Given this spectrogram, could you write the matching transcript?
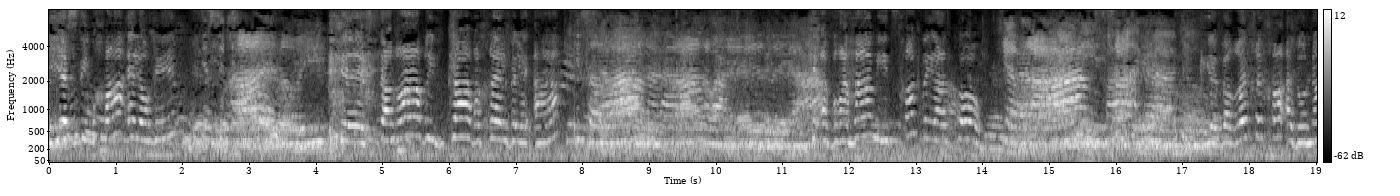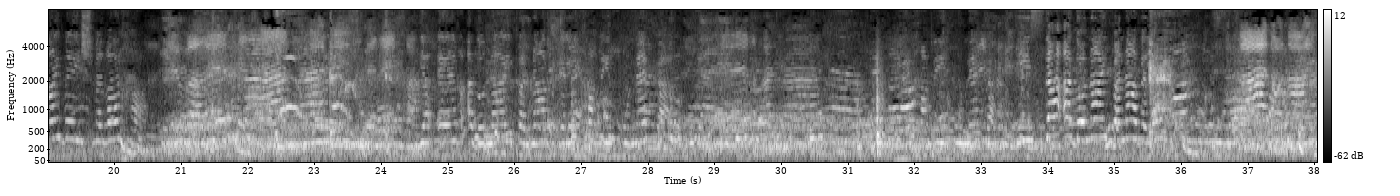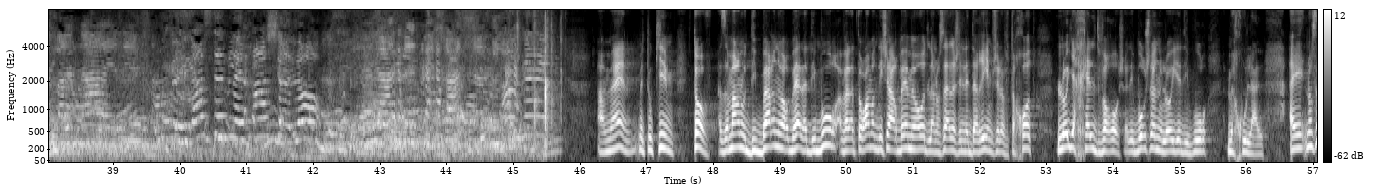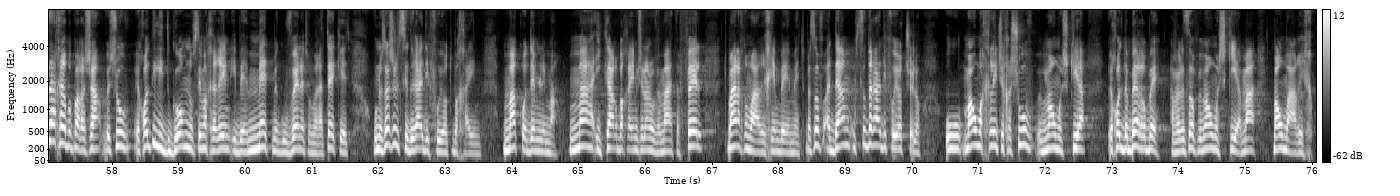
ישמחה אלוהים, ישמחה אלוהים, כשרה רבקה רחל ולאה, כשרה רבקה רחל ולאה, כאברהם יצחק ויעקב, כאברהם יצחק ויעקב, יברכך אדוני וישמרך, יברכך אדוני פניו אליך ויחונך. אליך ויחונך. יישא אדוני פניו אליך. וישם לך שלום. אמן, מתוקים. טוב, אז אמרנו, דיברנו הרבה על הדיבור, אבל התורה מקדישה הרבה מאוד לנושא הזה של נדרים, של הבטחות. לא יחל דברו, שהדיבור שלנו לא יהיה דיבור מחולל. אה, נושא אחר בפרשה, ושוב, יכולתי לדגום נושאים אחרים, היא באמת מגוונת ומרתקת, הוא נושא של סדרי עדיפויות בחיים. מה קודם למה? מה העיקר בחיים שלנו ומה הטפל? מה אנחנו מעריכים באמת? בסוף, אדם, סדרי העדיפויות שלו. הוא, מה הוא מחליט שחשוב ומה הוא משקיע. הוא יכול לדבר הרבה, אבל בסוף, במה הוא משקיע, מה, מה הוא מעריך.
